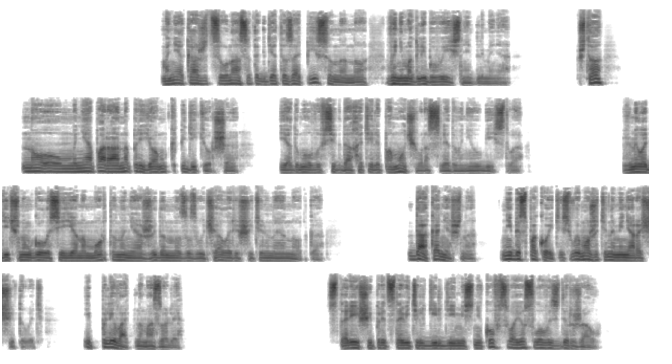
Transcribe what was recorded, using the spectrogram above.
«Мне кажется, у нас это где-то записано, но вы не могли бы выяснить для меня». «Что?» «Ну, мне пора на прием к педикюрше». Я думал, вы всегда хотели помочь в расследовании убийства». В мелодичном голосе Йена Мортона неожиданно зазвучала решительная нотка. «Да, конечно. Не беспокойтесь, вы можете на меня рассчитывать. И плевать на мозоли». Старейший представитель гильдии мясников свое слово сдержал.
